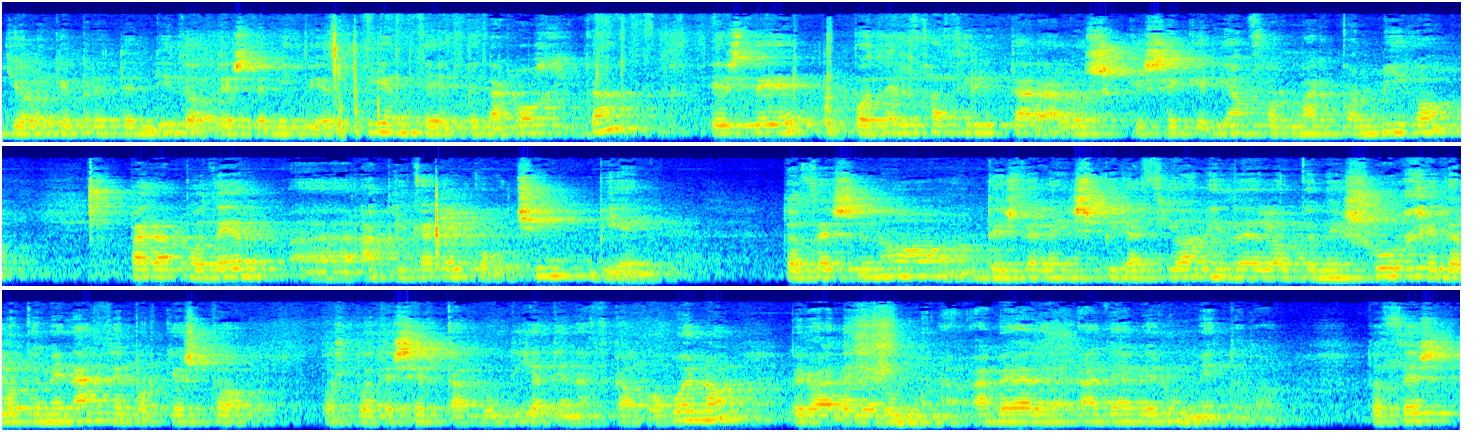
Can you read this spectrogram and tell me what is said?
yo lo que he pretendido desde mi vertiente pedagógica es de poder facilitar a los que se querían formar conmigo para poder uh, aplicar el coaching bien. Entonces, no desde la inspiración y de lo que me surge, de lo que me nace, porque esto pues puede ser que algún día te nazca algo bueno, pero ha de haber un, ha de haber un método. Entonces,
